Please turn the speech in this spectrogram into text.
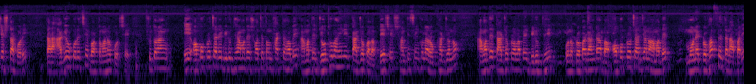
চেষ্টা করে তারা আগেও করেছে, বর্তমানেও করছে। সুতরাং এই অপপ্রচারের বিরুদ্ধে আমাদের সচেতন থাকতে হবে। আমাদের যৌথ বাহিনীর কার্যকলাপ, দেশের শান্তি শৃঙ্খলা রক্ষার জন্য আমাদের কার্যকলাপের বিরুদ্ধে কোনো প্রপাগান্ডা বা অপপ্রচার যেন আমাদের মনে প্রভাব ফেলতে না পারে,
